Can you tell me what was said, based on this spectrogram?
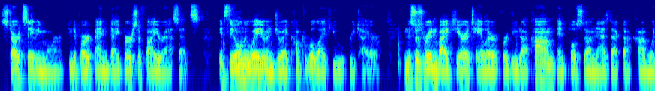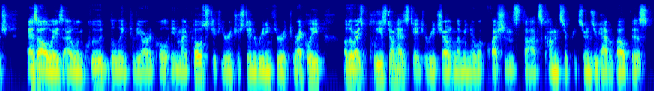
start saving more, and, and diversify your assets. It's the only way to enjoy a comfortable life you retire. And this was written by Kiara Taylor for Due.com and posted on NASDAQ.com, which, as always, I will include the link to the article in my post if you're interested in reading through it directly. Otherwise, please don't hesitate to reach out and let me know what questions, thoughts, comments, or concerns you have about this.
